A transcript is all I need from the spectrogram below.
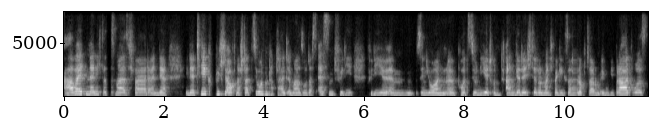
arbeiten, nenne ich das mal. Also ich war da in der, in der Teeküche auf einer Station und habe da halt immer so das Essen für die, für die ähm, Senioren äh, portioniert und angerichtet. Und manchmal ging es halt auch darum, irgendwie Bratwurst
